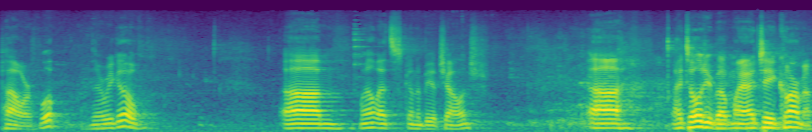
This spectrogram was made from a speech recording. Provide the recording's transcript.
power. Whoop, there we go. Um, well, that's going to be a challenge. Uh, I told you about my IT karma.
